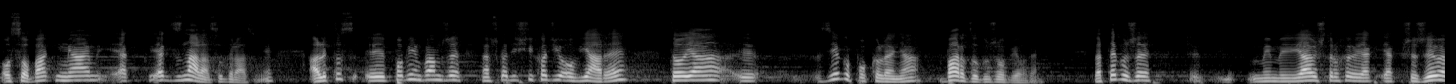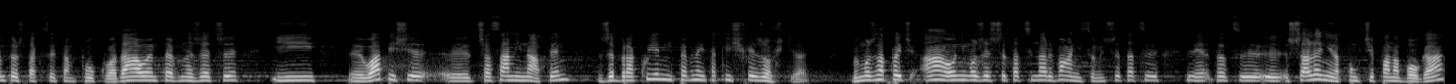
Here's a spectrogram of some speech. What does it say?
osobach i miałem jak, jak znalazł od razu. Nie? Ale to y, powiem wam, że na przykład jeśli chodzi o wiarę, to ja y, z jego pokolenia bardzo dużo biorę. Dlatego, że y, ja już trochę jak, jak przeżyłem, to już tak sobie tam poukładałem pewne rzeczy i y, łapię się y, czasami na tym, że brakuje mi pewnej takiej świeżości. Tak? Bo można powiedzieć, a oni może jeszcze tacy narwani są, jeszcze tacy, tacy szaleni na punkcie Pana Boga.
